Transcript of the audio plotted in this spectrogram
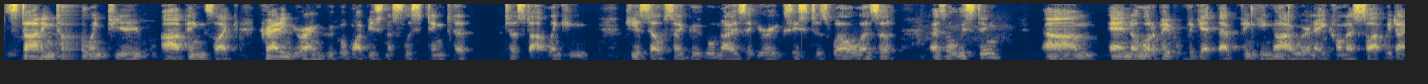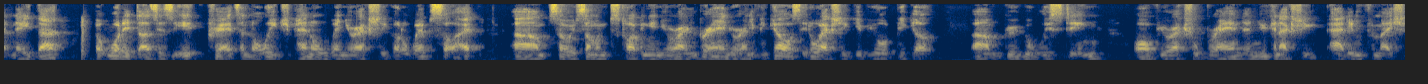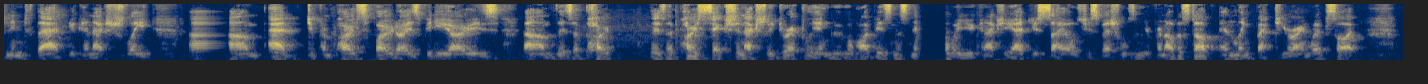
starting to link to you are things like creating your own Google My Business listing to, to start linking to yourself so Google knows that you exist as well as a, as a listing. Um, and a lot of people forget that thinking, oh, we're an e-commerce site, we don't need that. But what it does is it creates a knowledge panel when you're actually got a website. Um, so if someone's typing in your own brand or anything else, it'll actually give you a bigger um, Google listing of your actual brand and you can actually add information into that. You can actually um, add different posts photos videos. Um, there's a post there's a post section actually directly in google my business now where you can actually add your sales your specials and different other stuff and link back to your own website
